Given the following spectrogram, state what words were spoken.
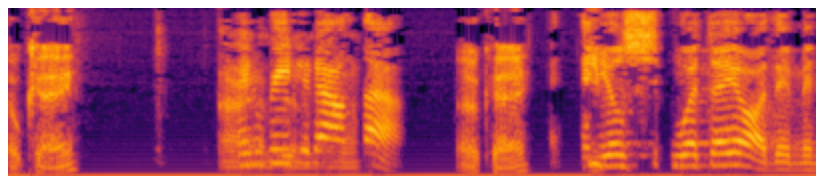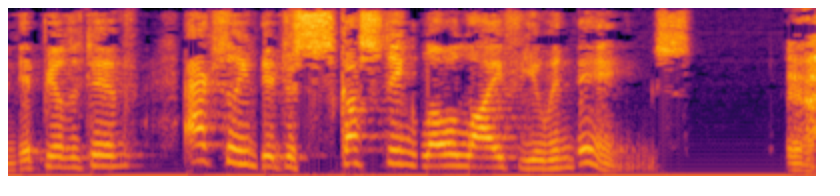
Okay. and read it out loud. Okay. And you'll see what they are. They're manipulative. Actually, they're disgusting, low-life human beings. Uh,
